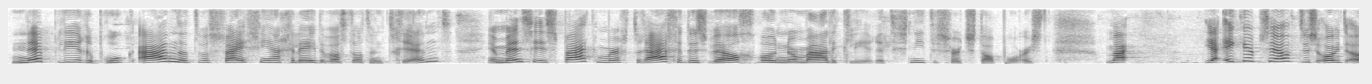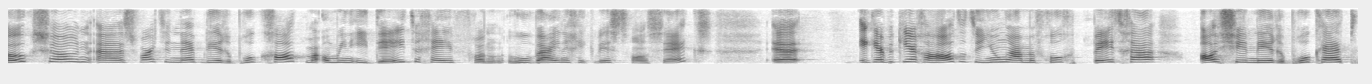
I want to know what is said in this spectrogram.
nep leren broek aan. Dat was 15 jaar geleden was dat een trend. En mensen in Spakenburg dragen dus wel gewoon normale kleren. Het is niet een soort staphorst. Maar ja, ik heb zelf dus ooit ook zo'n uh, zwarte nep leren broek gehad. Maar om je een idee te geven van hoe weinig ik wist van seks. Uh, ik heb een keer gehad dat een jongen aan me vroeg: Petra, als je een leren broek hebt,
